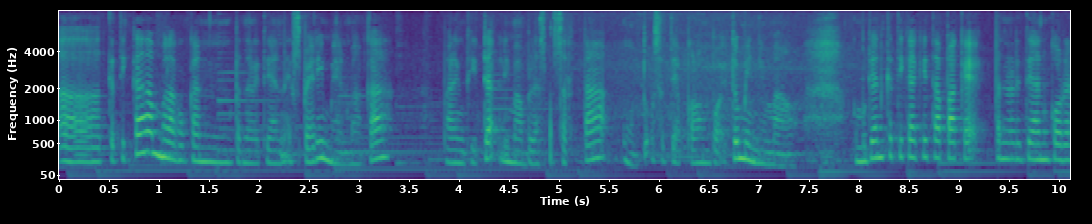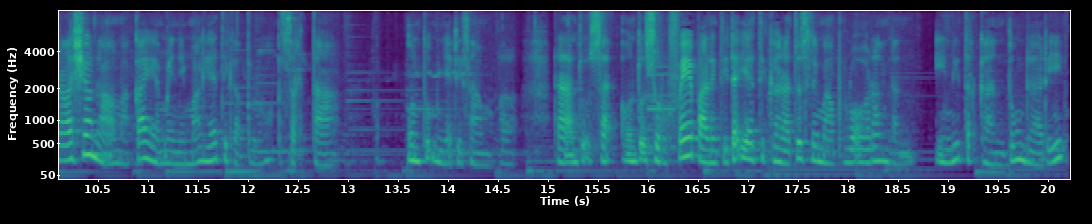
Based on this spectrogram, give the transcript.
uh, ketika melakukan penelitian eksperimen maka paling tidak 15 peserta untuk setiap kelompok itu minimal. Kemudian ketika kita pakai penelitian korelasional maka ya minimal ya 30 peserta untuk menjadi sampel. Dan untuk untuk survei paling tidak ya 350 orang dan ini tergantung dari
